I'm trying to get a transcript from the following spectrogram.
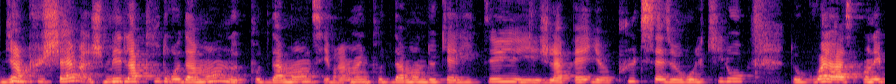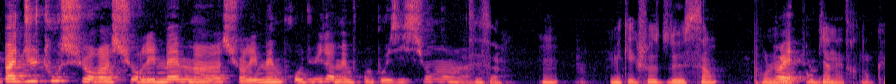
bien plus chères. Je mets de la poudre d'amande. Notre poudre d'amande, c'est vraiment une poudre d'amande de qualité et je la paye plus de 16 euros le kilo. Donc voilà, on n'est pas du tout sur, sur, les mêmes, sur les mêmes produits, la même composition. C'est ça. Mm. Mais quelque chose de sain pour le, bien-être. Donc,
